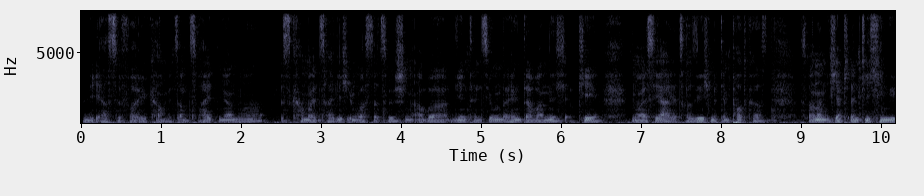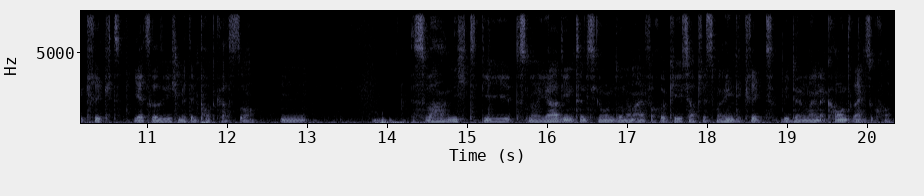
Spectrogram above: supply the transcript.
Die erste Folge kam jetzt am 2. Januar. Es kam halt zeitlich irgendwas dazwischen, aber die Intention dahinter war nicht, okay, neues Jahr, jetzt rasiere ich mit dem Podcast, sondern ich habe es endlich hingekriegt, jetzt rasiere ich mit dem Podcast so. Hm, es war nicht die, das neue Jahr die Intention, sondern einfach, okay, ich habe es jetzt mal hingekriegt, wieder in meinen Account reinzukommen.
